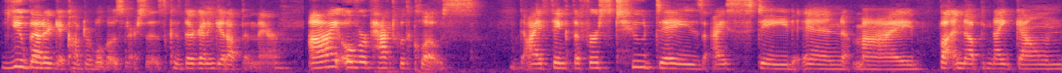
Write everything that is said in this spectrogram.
you better get comfortable those nurses because they're to get up in there. I overpacked with clothes. I think the first two days I stayed in my button up nightgown,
